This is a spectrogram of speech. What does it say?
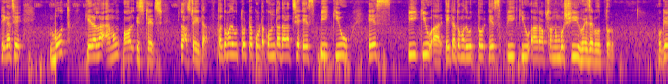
ঠিক আছে? বোথ কেরালা এবং অল স্টেটস লাস্টে এটা তাহলে তোমাদের উত্তরটা কোনটা কোনটা দাঁড়াচ্ছে? S P Q S P Q R এটা তোমাদের উত্তর S P Q R option number C হয়ে যাবে উত্তর। ওকে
